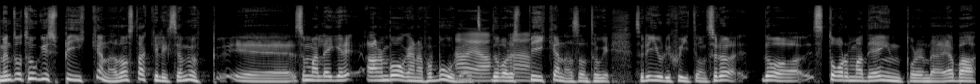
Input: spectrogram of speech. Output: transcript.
men då tog ju spikarna, de stack ju liksom upp, eh, så man lägger armbågarna på bordet. Ah, ja. Då var det Ah. spikarna som tog i. Så det gjorde skitont. Så då, då stormade jag in på den där. Jag bara,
